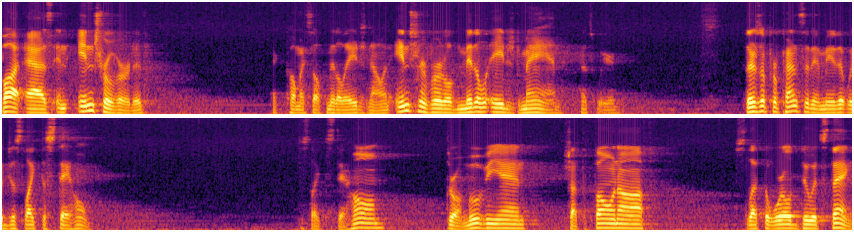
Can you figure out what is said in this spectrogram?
But as an introverted, I call myself middle aged now, an introverted middle aged man, that's weird. There's a propensity in me that would just like to stay home. Just like to stay home, throw a movie in, shut the phone off, just let the world do its thing.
